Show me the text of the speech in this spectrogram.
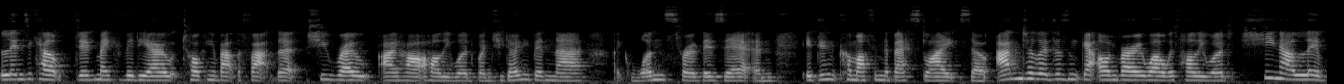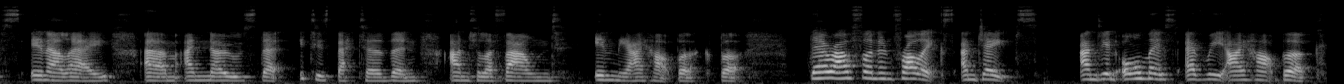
Lindsey Kelk did make a video talking about the fact that she wrote I Heart Hollywood when she'd only been there like once for a visit and it didn't come off in the best light. So Angela doesn't get on very well with Hollywood. She now lives in LA um, and knows that it is better than Angela found in the I Heart book. But there are fun and frolics and japes and in almost every I Heart book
